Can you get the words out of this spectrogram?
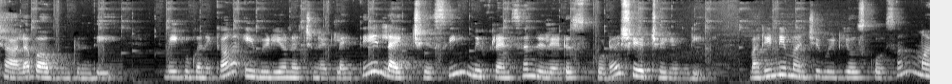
చాలా బాగుంటుంది. మీకు కనుక ఈ వీడియో నచ్చినట్లయితే లైక్ చేసి మీ ఫ్రెండ్స్ అండ్ రిలేటివ్స్ కూడా షేర్ చేయండి. మరిన్ని మంచి వీడియోస్ కోసం మా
